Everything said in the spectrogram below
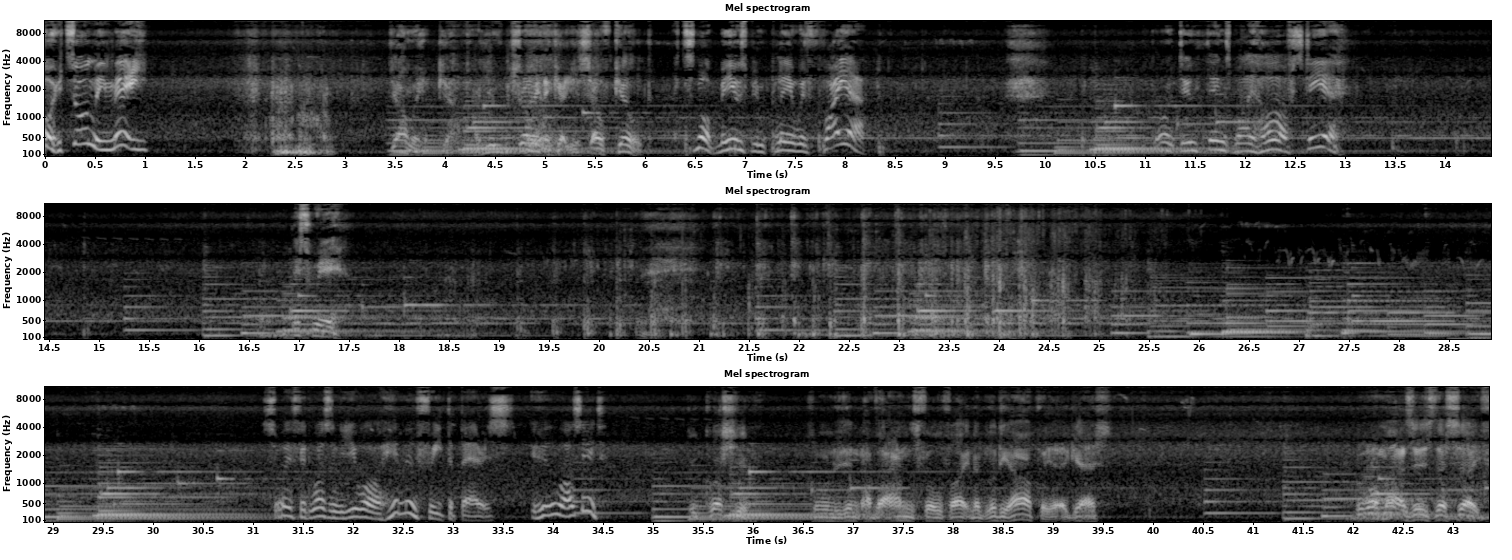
Oh, it's only me. Gav, are you trying to get yourself killed? It's not me who's been playing with fire. Don't do things by halves, do you? If it wasn't you or him who freed the bears, who was it? Good question. Someone who didn't have their hands full fighting a bloody harpy, I guess. But what matters is they're safe.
